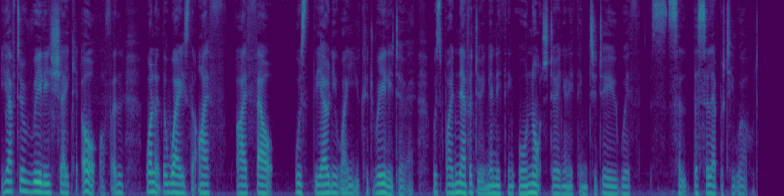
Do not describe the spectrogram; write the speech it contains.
you have to really shake it off. And one of the ways that I I felt was the only way you could really do it was by never doing anything or not doing anything to do with ce- the celebrity world,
